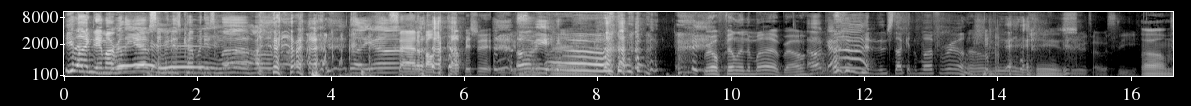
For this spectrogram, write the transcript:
you like, damn, I really am sipping this cup of this mud. like, uh, Sad about the cup and shit. Oh me. real filling the mud, bro. Oh god, I'm stuck in the mud for real. Jeez. Um,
